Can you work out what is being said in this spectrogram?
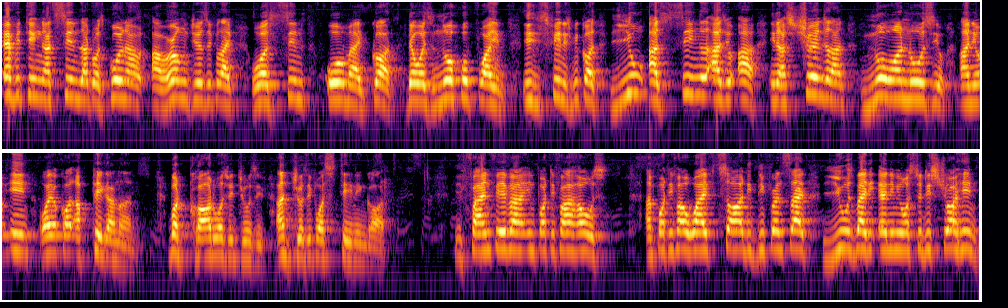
Everything that seemed that was going out around Joseph's life was seems Oh my God, there was no hope for him. It is finished because you, as single as you are, in a strange land, no one knows you, and you're in what you call a pagan land. But God was with Joseph, and Joseph was staying in God. He find favor in Potiphar's house. And Potiphar's wife saw the different side used by the enemy was to destroy him.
